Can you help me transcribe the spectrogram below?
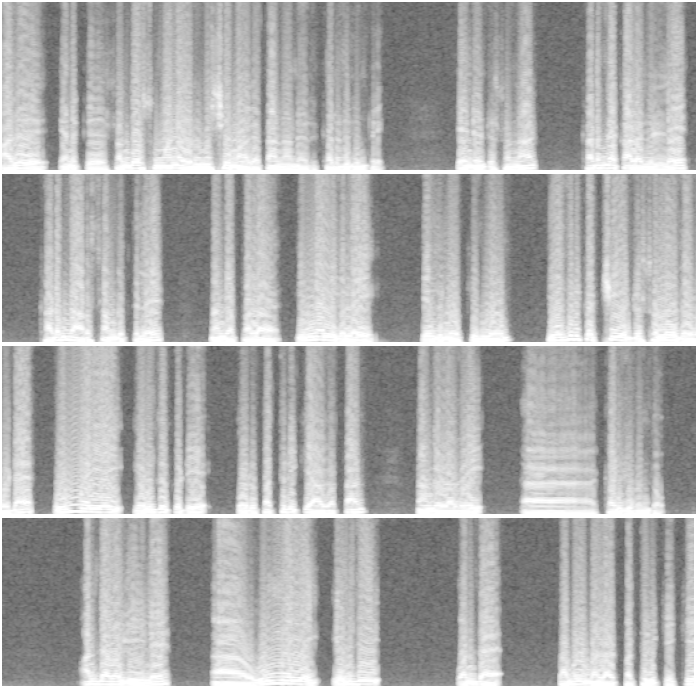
அது எனக்கு சந்தோஷமான ஒரு விஷயமாகத்தான் நான் கருதுகின்றேன். ஏனென்று சொன்னால் கடந்த காலங்களிலே கடந்த அரசாங்கத்திலே நாங்கள் பல இன்னல்களை எதிர்நோக்கியுள்ளோம் எதிர்கட்சி என்று சொல்வதை விட உண்மையை எழுதக்கூடிய ஒரு பத்திரிகையாகத்தான் நாங்கள் அதை ஆஹ், கருதி வந்தோம். அந்த வகையிலே ஆஹ், உண்மையை எழுதி வந்த தமிழ் மலர் பத்திரிகைக்கு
